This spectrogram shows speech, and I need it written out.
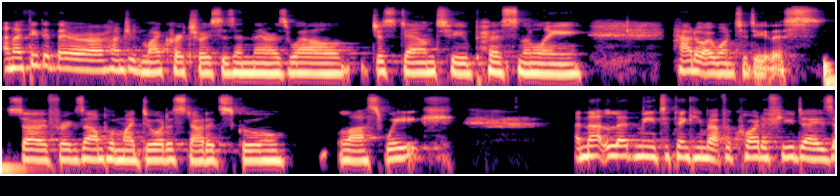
and I think that there are 100 micro choices in there as well, just down to personally, how do I want to do this? So, for example, my daughter started school last week, and that led me to thinking about for quite a few days.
